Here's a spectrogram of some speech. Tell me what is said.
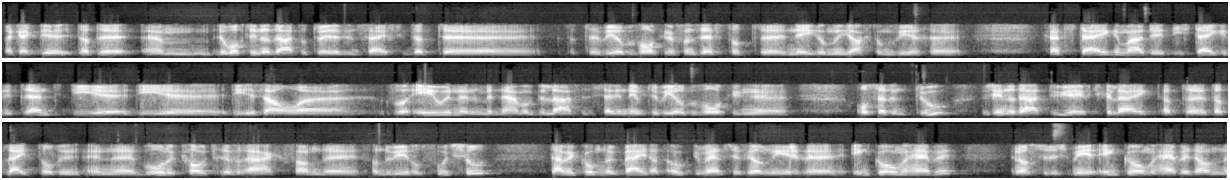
Nou, kijk, de, dat, de, ehm, er wordt inderdaad tot 2050 dat, dat de wereldbevolking van 6 tot eh, 9 miljard ongeveer gaat stijgen. Maar de, die stijgende trend die, die, die is al voor eeuwen en met name ook de laatste decennia neemt de wereldbevolking ontzettend toe. Dus inderdaad, u heeft gelijk, dat, dat leidt tot een, een behoorlijk grotere vraag van de, van de wereldvoedsel. Daarbij komt ook bij dat ook de mensen veel meer inkomen hebben. En als ze dus meer inkomen hebben, dan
